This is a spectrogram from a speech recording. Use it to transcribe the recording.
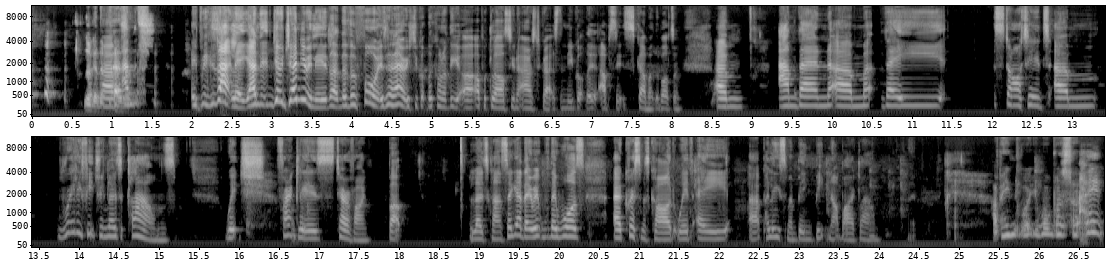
Look at the Um, peasants. If- Exactly, and you know, genuinely, like the, the four is hilarious. You've got the kind of the uh, upper class, you know, aristocrats, and you've got the absolute scum at the bottom. Um, and then um, they started um, really featuring loads of clowns, which frankly is terrifying. But loads of clowns. So yeah, there there was a Christmas card with a uh, policeman being beaten up by a clown. I mean, what, what, what's that? I,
